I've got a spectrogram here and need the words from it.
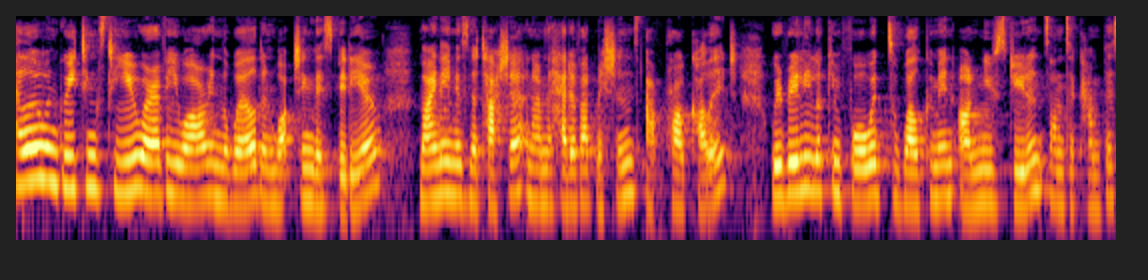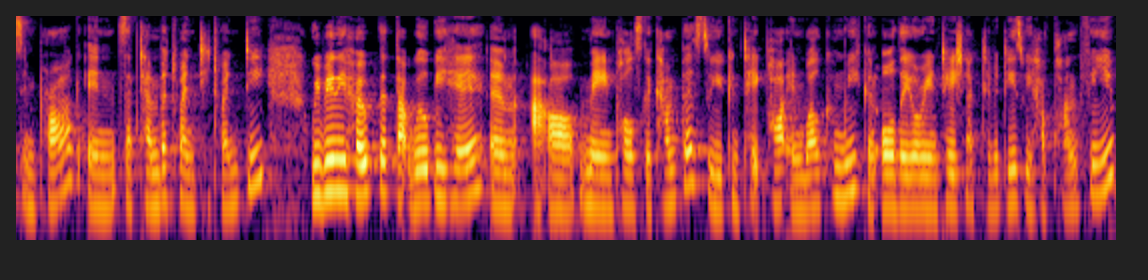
Hello and greetings to you wherever you are in the world and watching this video. My name is Natasha and I'm the Head of Admissions at Prague College. We're really looking forward to welcoming our new students onto campus in Prague in September 2020. We really hope that that will be here um, at our main Polska campus so you can take part in Welcome Week and all the orientation activities we have planned for you.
